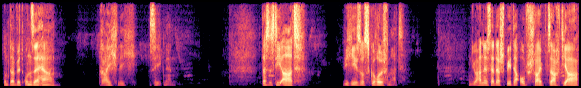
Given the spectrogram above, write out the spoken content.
Und da wird unser Herr reichlich segnen. Das ist die Art, wie Jesus geholfen hat. Und Johannes, der das später aufschreibt, sagt, ja,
